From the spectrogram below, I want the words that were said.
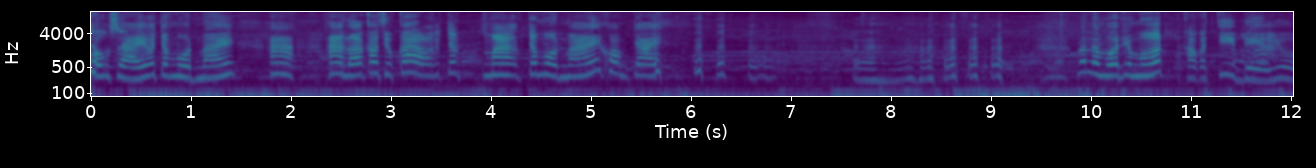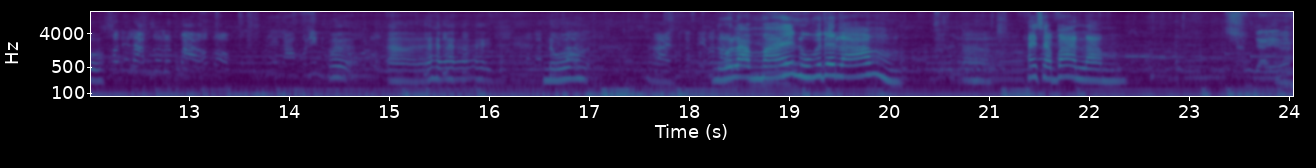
สงสัยว่าจะหมดไหมห้าห้าร้อยเก้าสิบเก้าจะมาจะหมดไหมของใจเออมันละเมิดจะเมิดเขาก็จีบเดียวอยู่เขาได้รับด้วยหรือเปล่าเขาบอกไม่ได้รับวันนี้หนูเอไม่อรู้ลูกเออหนูถ่ายปกติหนูลำไหมหนูไม่ได้ลำเออให้ชาวบ้านลใหญ่นะ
